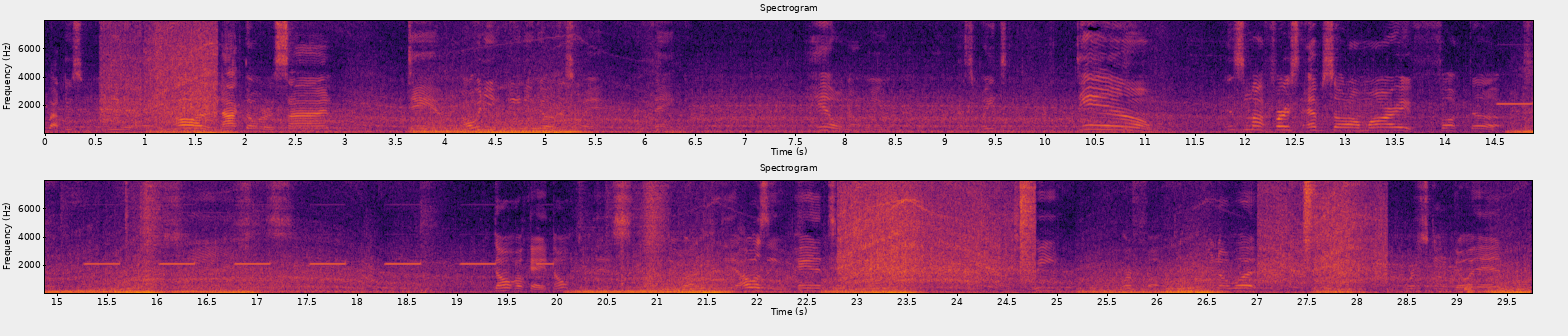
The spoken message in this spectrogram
about to do some illegal Oh, knocked over a sign. Damn. Oh, we need, we need to go this way, I think. Hell no, we ain't going that That's way too... Damn! This is my first episode on Mari. Fucked up. Jesus. Don't, okay, don't do this. Don't do I wasn't even paying attention. We, we're fucked. You know what? We're just gonna go ahead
